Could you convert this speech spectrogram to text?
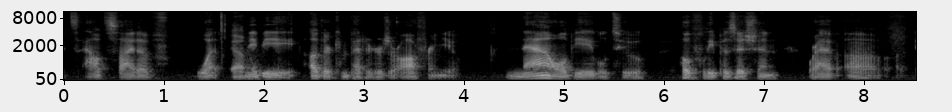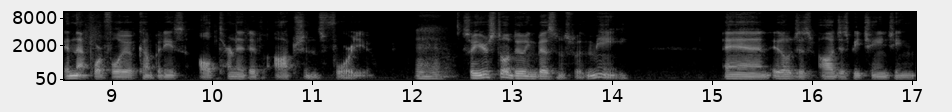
it's outside of what yeah. maybe other competitors are offering you. Now I'll be able to hopefully position where I have uh, in that portfolio of companies alternative options for you. Mm-hmm. So you're still doing business with me, and it'll just I'll just be changing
